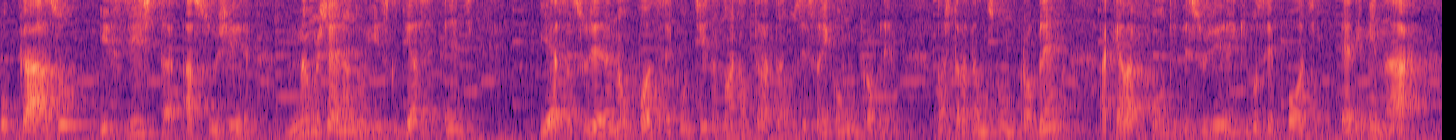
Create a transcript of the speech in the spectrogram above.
o caso exista a sujeira não gerando risco de acidente, e essa sujeira não pode ser contida, nós não tratamos isso aí como um problema. Nós tratamos como um problema aquela fonte de sujeira em que você pode eliminar,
